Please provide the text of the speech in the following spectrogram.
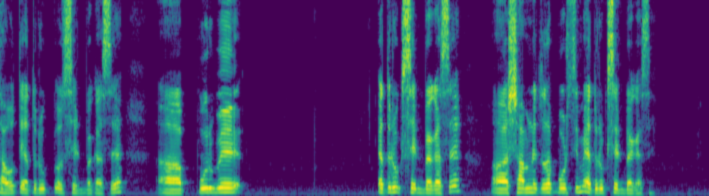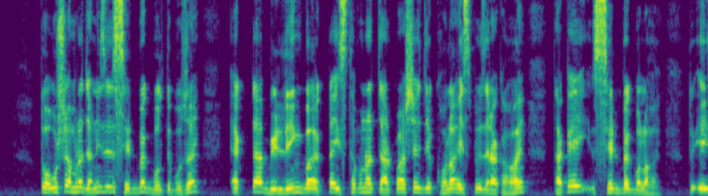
সাউথে এতটুকু সেটব্যাক আছে পূর্বে এতটুক সেটব্যাক আছে সামনে তথা পশ্চিমে এতটুক সেটব্যাক আছে। তো অবশ্যই আমরা জানি যে সেটব্যাক বলতে বোঝায় একটা বিল্ডিং বা একটা স্থাপনার চারপাশে যে খোলা স্পেস রাখা হয়, তাকে সেটব্যাক বলা হয়। তো এই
